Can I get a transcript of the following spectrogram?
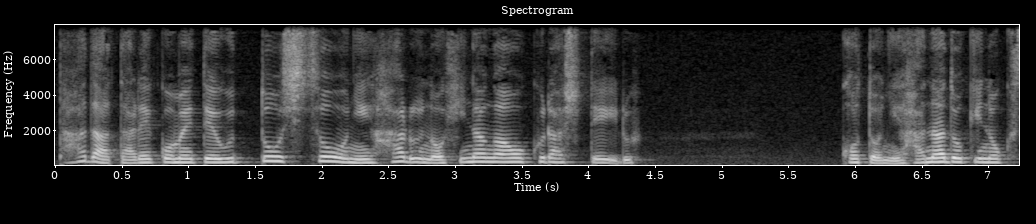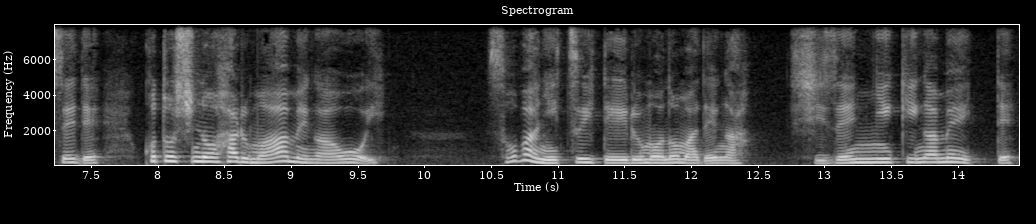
ただ垂れ込めて鬱陶しそうに春のひながを暮らしている。ことに花時の癖で今年の春も雨が多い。そばについているものまでが自然に気がめいって、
